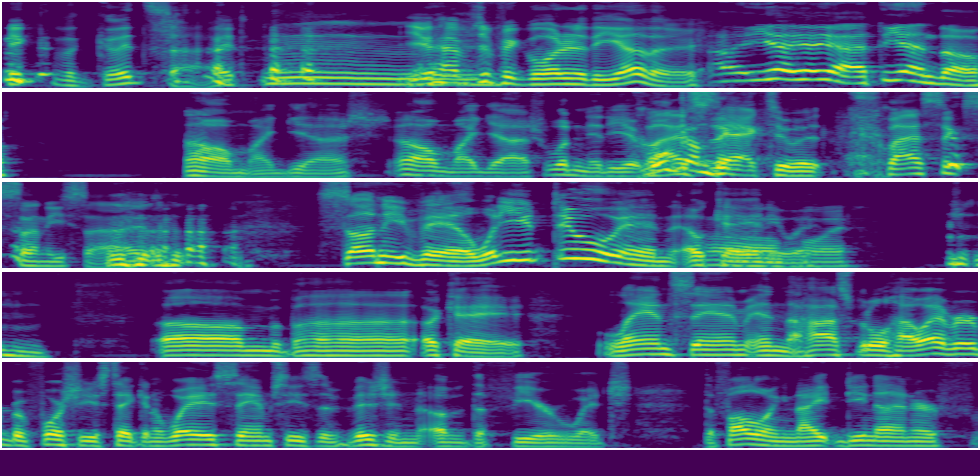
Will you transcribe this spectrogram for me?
pick the good side. You have to pick one or the other. Uh, yeah, yeah, yeah. At the end, though. Oh my gosh. Oh my gosh. What an idiot. We'll come back to it. Classic sunny side. Sunnyvale, what are you doing? Okay, Oh, anyway. boy. Um, uh, okay. Land Sam in the hospital. However, before she is taken away, Sam sees a vision of the Fear Witch. The following night, Dina and her f-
